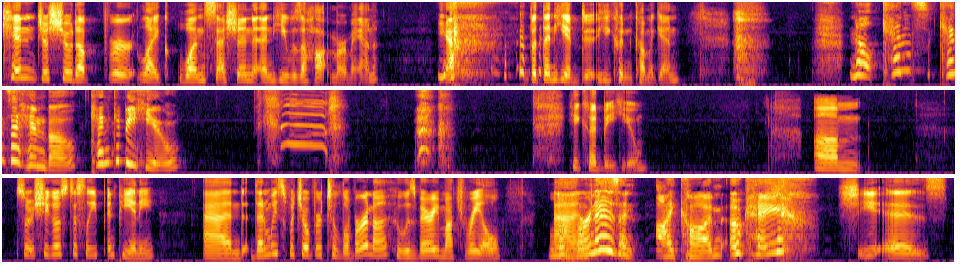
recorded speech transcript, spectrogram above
Ken just showed up for like one session and he was a hot merman. Yeah. But then he had to, he couldn't come again. no, Ken's Ken's a himbo. Ken could be Hugh. He could be Hugh. Um so she goes to sleep in Peony and then we switch over to Laverna who is very much real. and- Laverna is an icon. Okay. She is.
